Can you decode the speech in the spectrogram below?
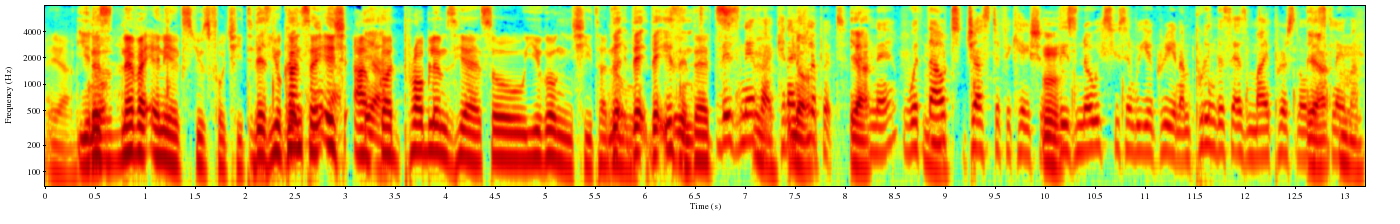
Yeah. you know There's never any excuse for cheating. There's- you can't there's say, Ish, I've Yeah. got problems here, so you go and cheat. No, There- there- there isn't. That's, There's never. yeah. Can I No. flip it? Yeah. Ne? Without mm. justification. Mm. There's no excuse, and we agree. And I'm putting this as my personal Yeah. disclaimer. Mm.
